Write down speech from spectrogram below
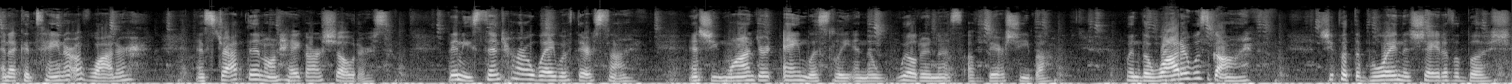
and a container of water, and strapped them on Hagar's shoulders. Then he sent her away with their son, and she wandered aimlessly in the wilderness of Beersheba. When the water was gone, she put the boy in the shade of a bush.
